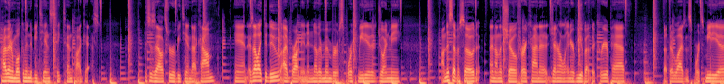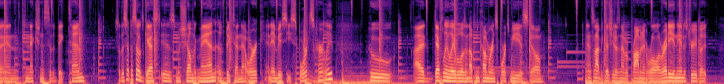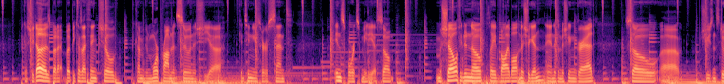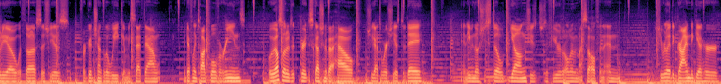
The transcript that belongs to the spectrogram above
Hi there, and welcome into BTN's Take 10 podcast. This is Alex Ruhr, BTN.com. And as I like to do, I brought in another member of sports media to join me on this episode and on the show for a kind of general interview about their career path, about their lives in sports media, and connections to the Big Ten. So, this episode's guest is Michelle McMahon of Big Ten Network and NBC Sports currently, who I definitely label as an up and comer in sports media still. And it's not because she doesn't have a prominent role already in the industry, but because she does, but but because I think she'll become even more prominent soon as she uh, continues her ascent in sports media. So, Michelle, if you didn't know, played volleyball at Michigan and is a Michigan grad. So uh, she's in studio with us as she is for a good chunk of the week, and we sat down. We definitely talked Wolverines, but we also had a great discussion about how she got to where she is today. And even though she's still young, she's, she's a few years older than myself, and, and she really had to grind to get her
